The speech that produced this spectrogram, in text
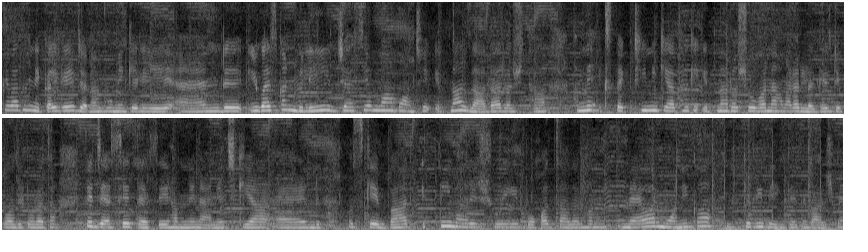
उसके बाद हम निकल गए जन्मभूमि के लिए and you guys can believe जैसे हम वहाँ पहुँचे, इतना ज़्यादा रश था। हमने एक्सपेक्ट ही नहीं किया था कि इतना रश होगा, ना हमारा लगेज डिपॉजिट हो रहा था। फिर जैसे तैसे हमने मैनेज किया एंड उसके बाद इतनी बारिश हुई, बहुत ज़्यादा। हम मैं और मोनिका लिटरली भीग गए थे बारिश में।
